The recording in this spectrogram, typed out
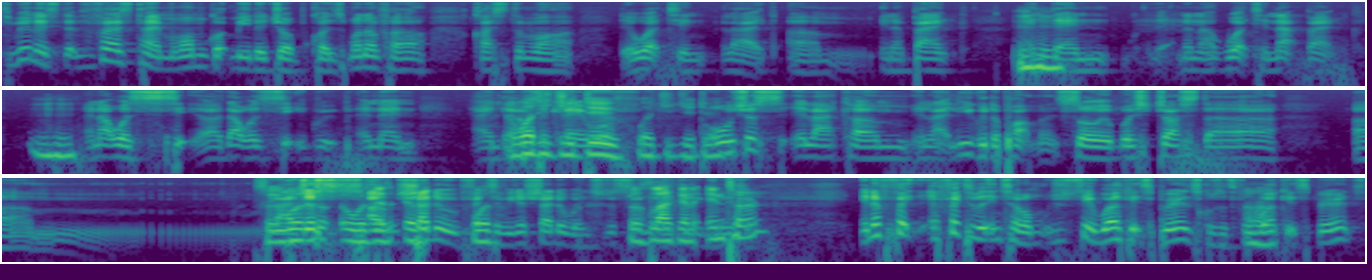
To be honest, the first time my mom got me the job because one of her customer they worked in like um in a bank, Mm-hmm. and then then I worked in that bank, hmm and that was uh, that was Citigroup, and then and then And what did you do? What did you do It was just in like um in like legal departments, so it was just uh um. So like it was just it was um, a- it shadow, was- just shadowing. So, just so it's like an intern. in effect, effectively intern, I'm just say work experience because it's for Uh-huh. work experience.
